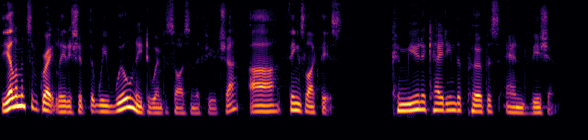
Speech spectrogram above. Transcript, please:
The elements of great leadership that we will need to emphasise in the future are things like this communicating the purpose and vision.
